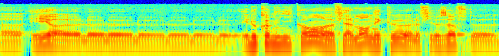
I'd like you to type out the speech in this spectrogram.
Euh, et, euh, le, et, le, communicant, finalement, n'est que le philosophe de.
